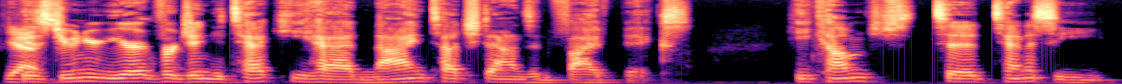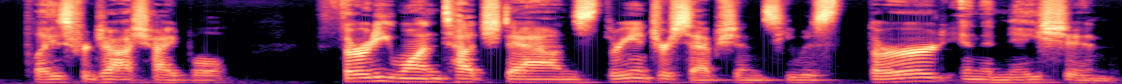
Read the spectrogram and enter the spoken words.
Yes. His junior year at Virginia Tech, he had nine touchdowns and five picks. He comes to Tennessee, plays for Josh Heupel, 31 touchdowns, three interceptions. He was third in the nation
